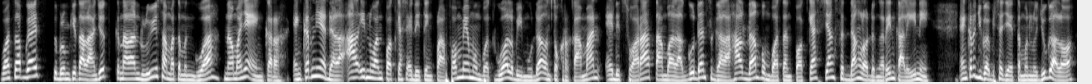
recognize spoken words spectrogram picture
What's up guys? Sebelum kita lanjut, kenalan dulu yuk sama temen gua, namanya Anchor. Anchor ini adalah all-in-one podcast editing platform yang membuat gua lebih mudah untuk rekaman, edit suara, tambah lagu, dan segala hal dalam pembuatan podcast yang sedang lo dengerin kali ini. Anchor juga bisa jadi temen lu juga loh.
